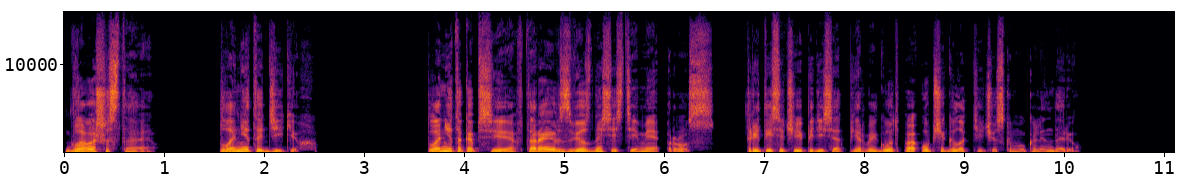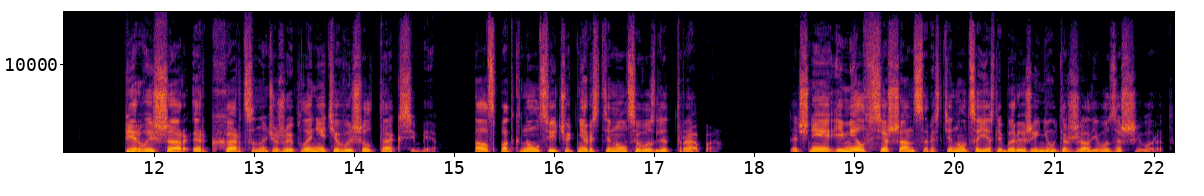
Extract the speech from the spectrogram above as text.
Глава шестая. Планета диких. Планета Капсея, вторая в звездной системе Росс. 3051 год по общегалактическому календарю. Первый шар Эркхарца на чужой планете вышел так себе. Ал споткнулся и чуть не растянулся возле трапа. Точнее, имел все шансы растянуться, если бы Рыжий не удержал его за шиворот.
